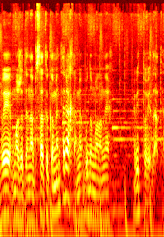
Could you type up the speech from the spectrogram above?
ви можете написати в коментарях, а ми будемо на них відповідати.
